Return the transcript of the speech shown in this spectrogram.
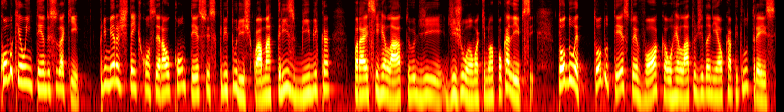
como que eu entendo isso daqui? Primeiro, a gente tem que considerar o contexto escriturístico, a matriz bíblica para esse relato de, de João aqui no Apocalipse. Todo, todo o texto evoca o relato de Daniel, capítulo 3.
